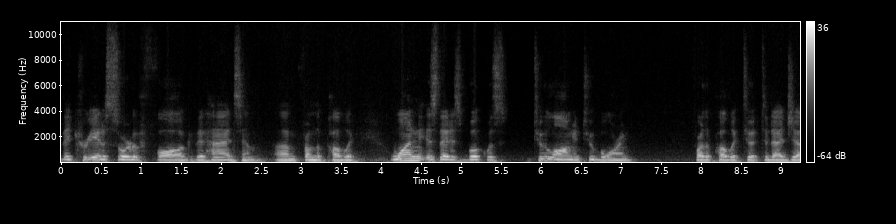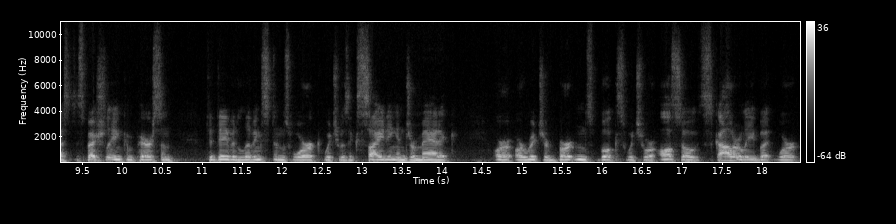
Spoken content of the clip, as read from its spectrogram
they create a sort of fog that hides him um, from the public. One is that his book was too long and too boring for the public to, to digest, especially in comparison to David Livingstone's work, which was exciting and dramatic, or, or Richard Burton's books, which were also scholarly but were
